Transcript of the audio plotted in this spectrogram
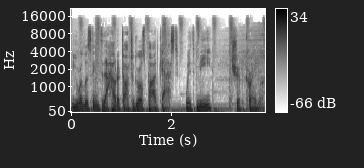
You are listening to the How to Talk to Girls podcast with me, Trip Kramer.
